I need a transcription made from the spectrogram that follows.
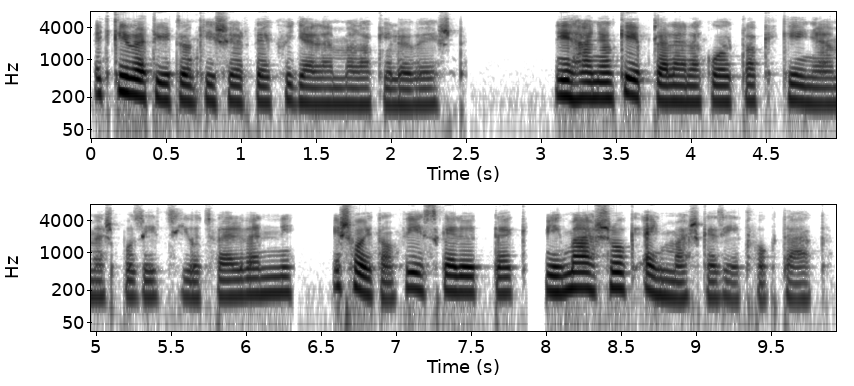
Egy kivetítőn kísérték figyelemmel a kilövést. Néhányan képtelenek voltak kényelmes pozíciót felvenni, és folyton fészkelődtek, míg mások egymás kezét fogták.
